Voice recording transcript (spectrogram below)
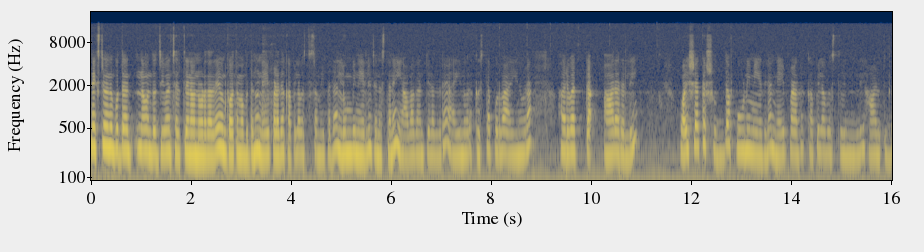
ನೆಕ್ಸ್ಟ್ ಒಂದು ಬುದ್ಧನ ಒಂದು ಜೀವನ ಚರಿತ್ರೆ ನಾವು ನೋಡೋದಾದರೆ, ಇವನು ಗೌತಮ ಬುದ್ಧನು ನೇಪಾಳದ ಕಪಿಲವಸ್ತು ಸಮೀಪದ ಲುಂಬಿನಿಯಲ್ಲಿ ಜನಿಸ್ತಾನೆ. ಯಾವಾಗ ಅಂತ ಹೇಳಿದ್ರೆ ಐನೂರ, ಕ್ರಿಸ್ತಪೂರ್ವ ಐನೂರ ಅರವತ್ತ ಆರರಲ್ಲಿ ವೈಶಾಖ ಶುದ್ಧ ಪೂರ್ಣಿಮೆಯ ದಿನ ನೇಪಾಳದ ಕಪಿಲವಸ್ತುವಿನಲ್ಲಿ ಆಳುತ್ತಿದ್ದ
